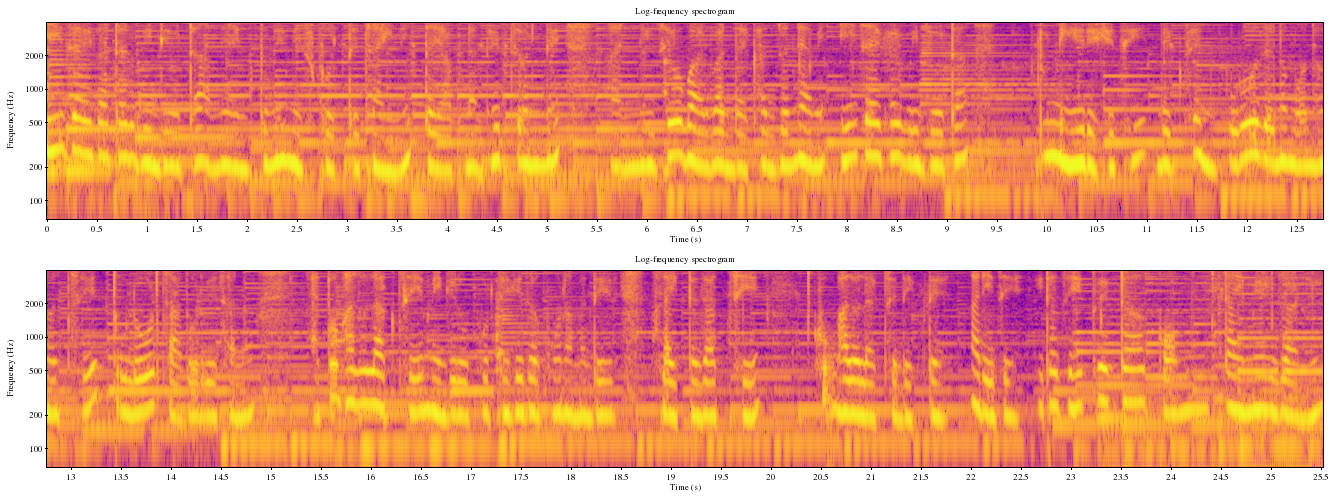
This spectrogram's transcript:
এই জায়গাটার ভিডিওটা আমি একদমই মিস করতে চাইনি। তাই আপনাদের জন্যে আর নিজেও বারবার দেখার জন্য আমি এই জায়গার ভিডিওটা নিয়ে রেখেছি। দেখছেন? পুরো যেন মনে হচ্ছে তুলোর চাদর বেছানো। এত ভালো লাগছে মেঘের ওপর থেকে যখন আমাদের ফ্লাইটটা যাচ্ছে। খুব ভালো লাগছে দেখতে। আর এই যে, এটা যেহেতু একটা কম টাইমের জার্নি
